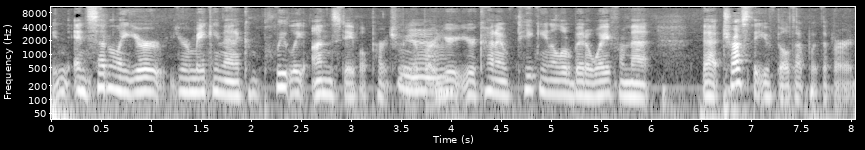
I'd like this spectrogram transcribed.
and suddenly you're you're making that a completely unstable perch for your bird. You're you're kind of taking a little bit away from that that trust that you've built up with the bird.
